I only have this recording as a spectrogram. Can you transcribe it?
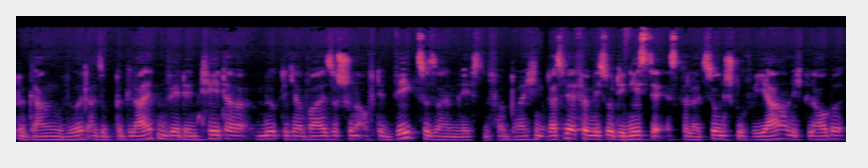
begangen wird. Also begleiten wir den Täter möglicherweise schon auf dem Weg zu seinem nächsten Verbrechen. Das wäre für mich so die nächste Eskalationsstufe. Ja, und ich glaube,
